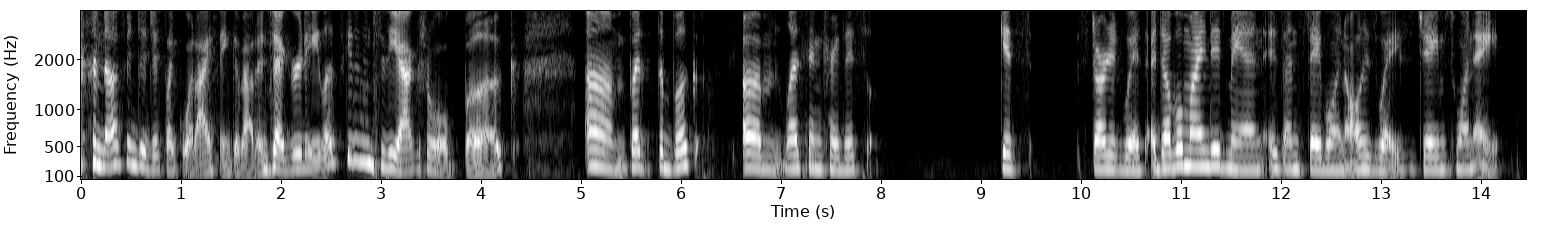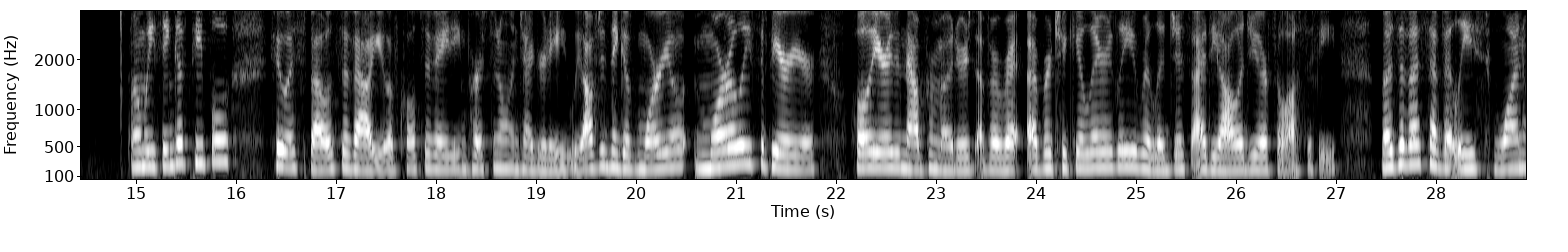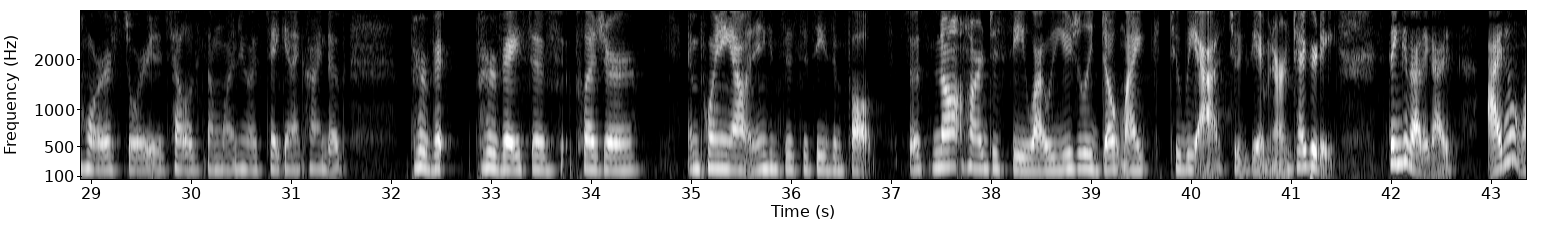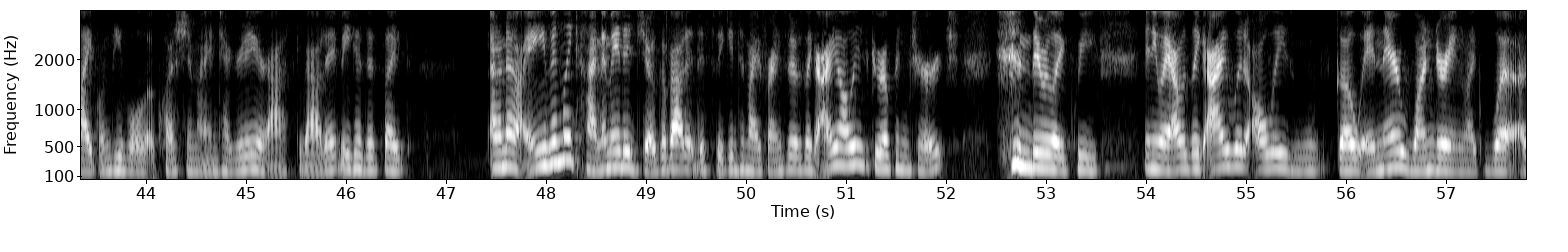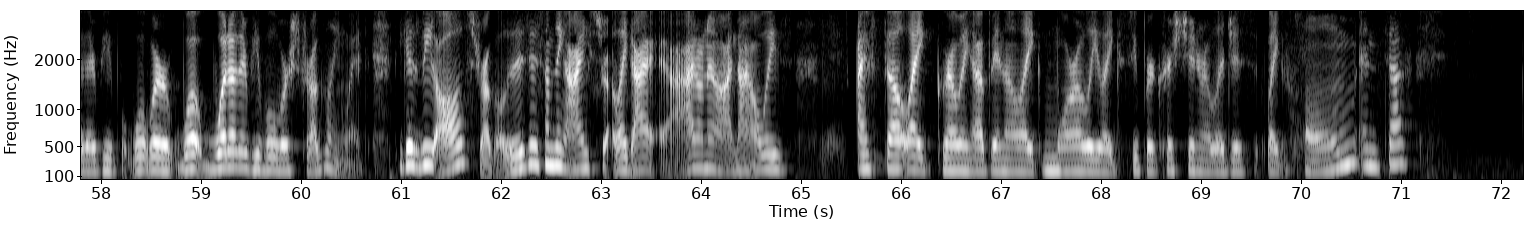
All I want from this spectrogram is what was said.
enough into just like what I think about integrity. Let's get into the actual book. Um, but the book um, lesson for this gets started with a double minded man is unstable in all his ways. James 1 8. When we think of people who espouse the value of cultivating personal integrity, we often think of moral, morally superior, holier than thou promoters of a, re, a, particularly religious ideology or philosophy. Most of us have at least one horror story to tell of someone who has taken a kind of perv- pervasive pleasure in pointing out inconsistencies and faults. So it's not hard to see why we usually don't like to be asked to examine our integrity. Think about it, guys. I don't like when people question my integrity or ask about it because it's like, I don't know. I even like kind of made a joke about it this weekend to my friends, but it was like, I always grew up in church and they were like, we, anyway, I was like, I would always go in there wondering like what other people, what were, what, what other people were struggling with because we all struggle. This is something I, str- like, I, I don't know. And I always, I felt like growing up in a like morally like super Christian religious like home and stuff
